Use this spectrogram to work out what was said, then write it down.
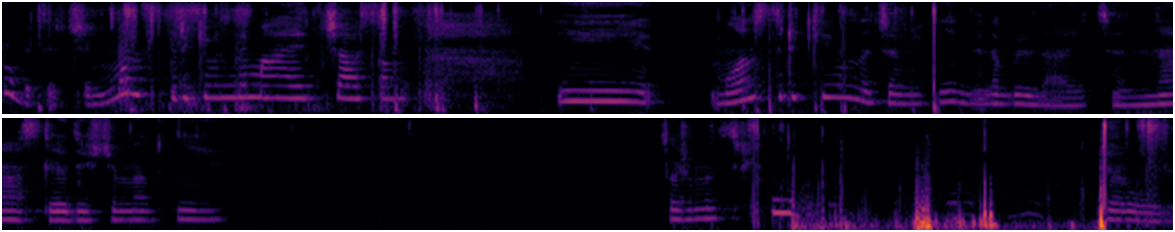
робиться. Чи монстриків немає часом. І монстриків на цьому вікні не наблюдається. На следующем окне. Тоже монстрики. Чарую.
